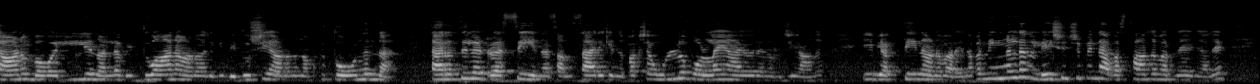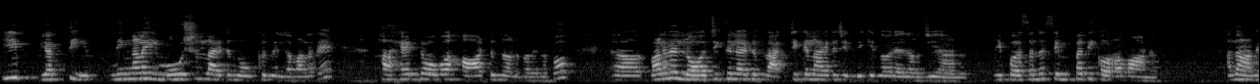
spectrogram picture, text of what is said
കാണുമ്പോൾ വലിയ നല്ല വിദ്വാനാണ് അല്ലെങ്കിൽ വിദുഷിയാണെന്ന് നമുക്ക് തോന്നുന്ന തരത്തിൽ ഡ്രസ്സ് ചെയ്യുന്ന സംസാരിക്കുന്ന പക്ഷെ ഉള്ളു പൊള്ളയായ ഒരു എനർജിയാണ് ഈ വ്യക്തി എന്നാണ് പറയുന്നത്. അപ്പൊ നിങ്ങളുടെ റിലേഷൻഷിപ്പിന്റെ അവസ്ഥ എന്ന് പറഞ്ഞു കഴിഞ്ഞാൽ ഈ വ്യക്തി നിങ്ങളെ ഇമോഷണൽ ആയിട്ട് നോക്കുന്നില്ല. വളരെ ഹെഡ് ഓവർ ഹാർട്ട് എന്നാണ് പറയുന്നത്. അപ്പോൾ വളരെ ലോജിക്കലായിട്ട് പ്രാക്ടിക്കലായിട്ട് ചിന്തിക്കുന്ന ഒരു എനർജിയാണ്. ഈ പേഴ്സണിന് സിമ്പതി കുറവാണ്. അതാണ്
